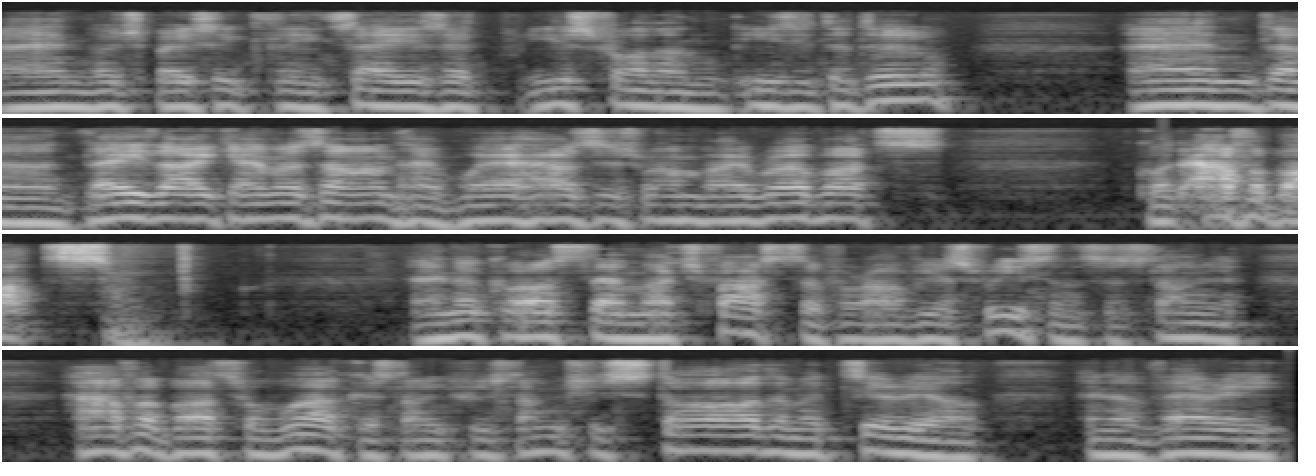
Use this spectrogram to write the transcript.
and which basically say, is it useful and easy to do. And uh, they, like Amazon, have warehouses run by robots called alphabots. And of course, they're much faster for obvious reasons. As long as alphabots will work, as long as, as long as you store the material in a very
